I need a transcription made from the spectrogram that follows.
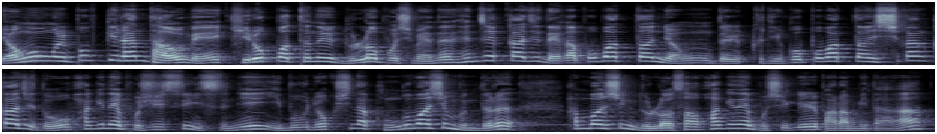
영웅을 뽑기를 한 다음에 기록 버튼을 눌러 보시면은 현재까지 내가 뽑았던 영웅들 그리고 뽑았던 시간까지도 확인해 보실 수 있으니 이 부분이 혹시나 궁금하신 분들은 한 번씩 눌러서 확인해 보시길 바랍니다.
